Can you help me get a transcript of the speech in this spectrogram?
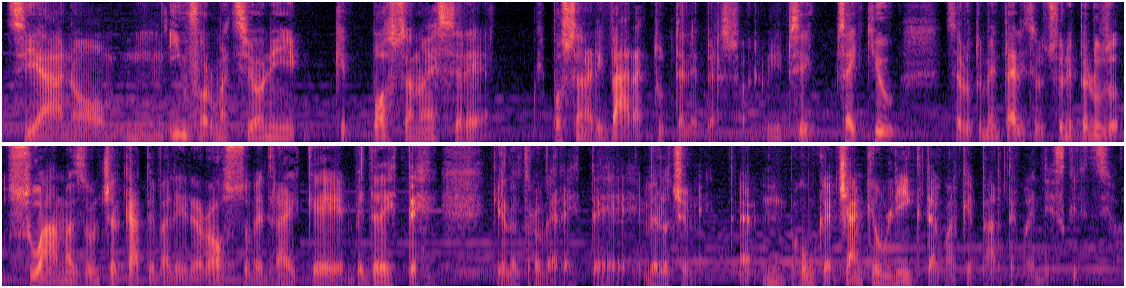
siano mh, informazioni che possano essere che possano arrivare a tutte le persone. Quindi PsyQ, salute mentale, soluzioni per l'uso su Amazon, cercate Valerio Rosso, vedrai che, vedrete che lo troverete velocemente. Eh, comunque c'è anche un link da qualche parte qua in descrizione.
